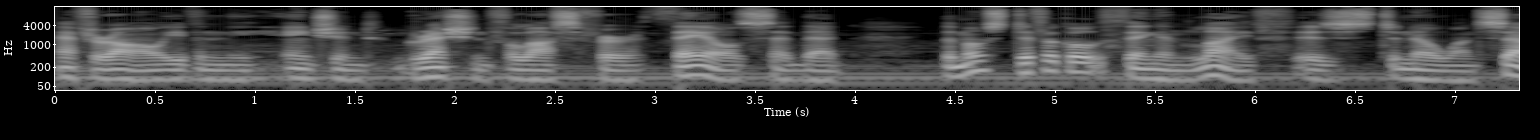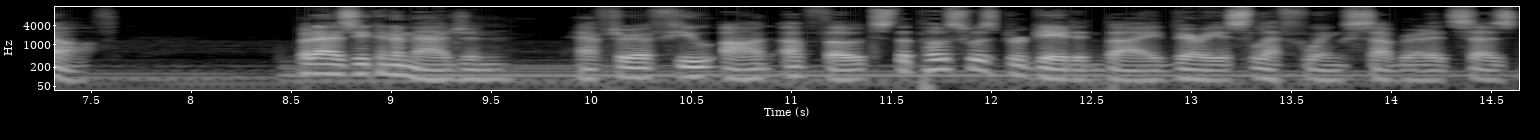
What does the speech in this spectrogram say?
After all, even the ancient Grecian philosopher Thales said that the most difficult thing in life is to know oneself. But as you can imagine, after a few odd upvotes, the post was brigaded by various left wing subreddits as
